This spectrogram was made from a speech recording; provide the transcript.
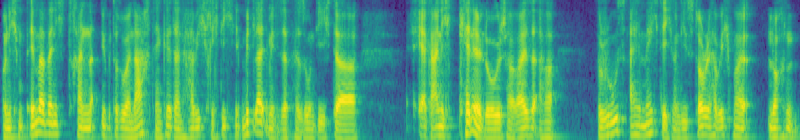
Und ich, immer wenn ich dran, darüber nachdenke, dann habe ich richtig Mitleid mit dieser Person, die ich da ja gar nicht kenne, logischerweise, aber Bruce Allmächtig. Und die Story habe ich mal noch einen,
